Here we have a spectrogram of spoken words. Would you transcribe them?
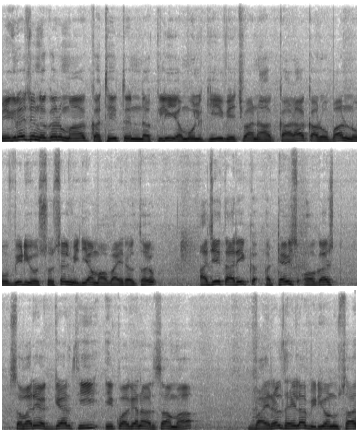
મેઘરજનગરમાં કથિત નકલી અમૂલ ઘી વેચવાના કાળા કારોબારનો વીડિયો સોશિયલ મીડિયામાં વાયરલ થયો. આજે તારીખ અઠ્યાવીસ ઓગસ્ટ સવારે અગિયારથી એક વાગ્યાના અરસામાં વાયરલ થયેલા વીડિયો અનુસાર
